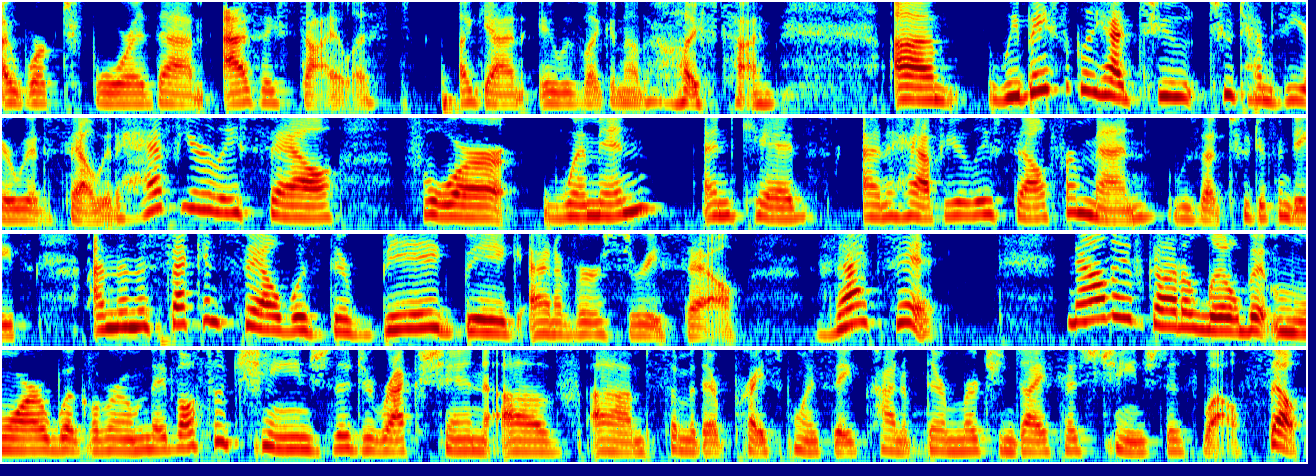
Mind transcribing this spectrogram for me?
I worked for them as a stylist. Again, it was like another lifetime. Um, we basically had two two times a year we had a sale. We had a half yearly sale for women and kids and a half yearly sale for men. It was at two different dates. And then the second sale was their big, big anniversary sale. That's it. Now they've got a little bit more wiggle room. They've also changed the direction of um, some of their price points. They kind of their merchandise has changed as well. So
